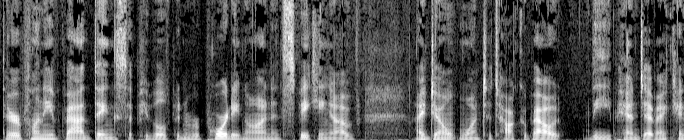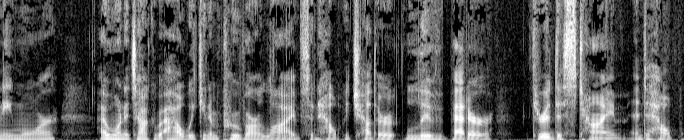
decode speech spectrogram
There are plenty of bad things that people have been reporting on and speaking of I don't want to talk about the pandemic anymore. I want to talk about how we can improve our lives and help each other live better through this time and to help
